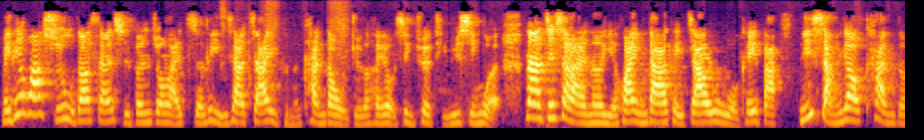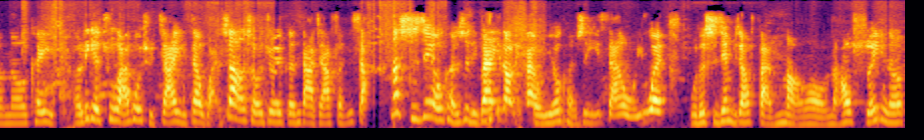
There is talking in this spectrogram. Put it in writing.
每天花十五到三十十分钟来整理一下嘉义可能看到我觉得很有兴趣的体育新闻。那接下来呢，也欢迎大家可以加入我，可以把你想要看的呢，可以呃列出来。或许嘉义在晚上的时候就会跟大家分享。那时间有可能是礼拜一到礼拜五，也有可能是一三五，因为我的时间比较繁忙哦。然后所以呢。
